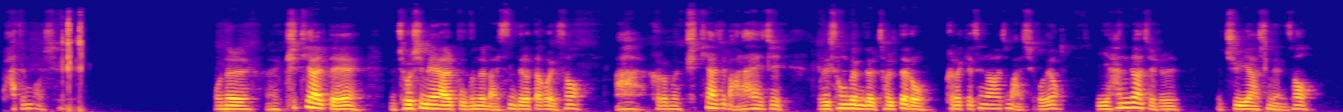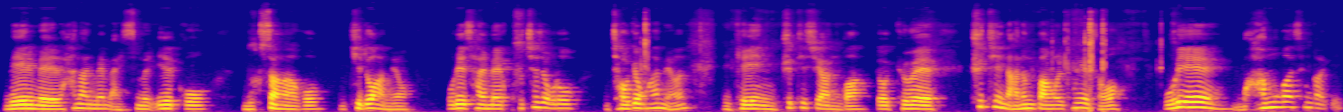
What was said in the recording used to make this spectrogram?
받은 것이에요. 오늘 큐티 할 때 조심해야 할 부분을 말씀드렸다고 해서 아 그러면 큐티 하지 말아야지 우리 성도님들 절대로 그렇게 생각하지 마시고요. 이 한 가지를 주의하시면서 매일매일 하나님의 말씀을 읽고 묵상하고 기도하며 우리 삶에 구체적으로 적용하면 개인 큐티 시간과 또 교회 큐티 나눔 방을 통해서 우리의 마음과 생각이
